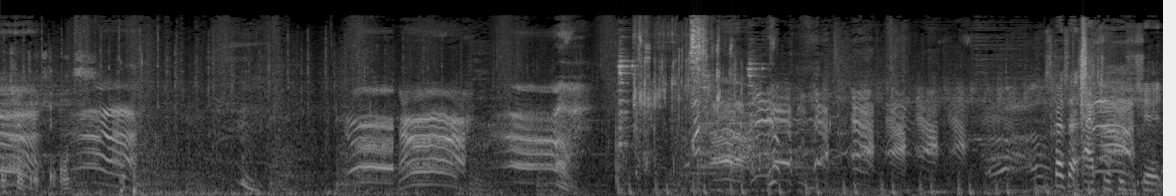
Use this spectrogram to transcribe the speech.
It's ridiculous. This guy's an actual piece of shit.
